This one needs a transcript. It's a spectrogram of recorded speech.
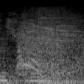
destroyed.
